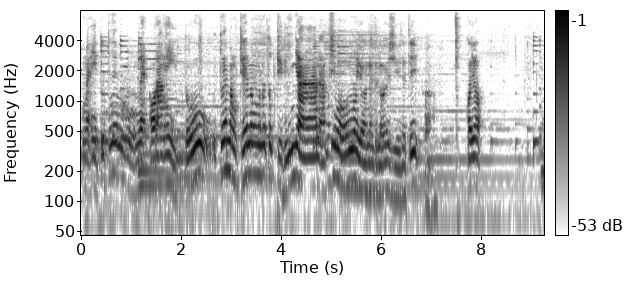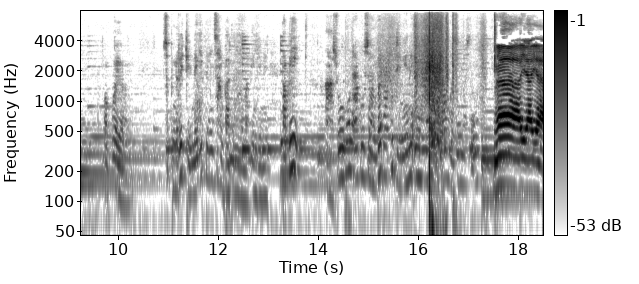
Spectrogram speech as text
Nah itu tuh emang nek orang itu itu emang dia emang menutup dirinya. Nah aku sih ngono ya nek delok sih. Jadi ah. kaya apa ya? Sebenarnya dia ini pengen sambat ngono intinya. Tapi asu kok nek aku sambat aku sih Mas Nah, iya iya.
